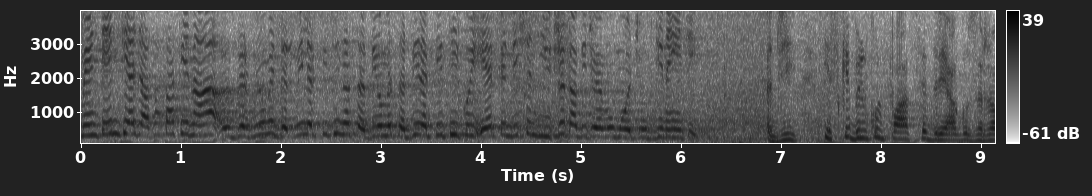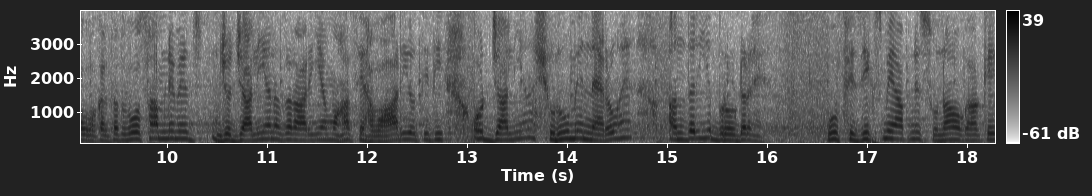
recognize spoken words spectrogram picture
مینٹین کیا جاتا تھا کہ نہ گرمیوں میں گرمی لگتی تھی، نہ سردیوں میں سردی لگتی تھی، کوئی ایئر کنڈیشن ہیٹر کا بھی جو ہے وہ موجودگی نہیں تھی؟ جی اس کے بالکل پاس سے دریا گزر رہا ہوا کرتا تھا۔ وہ سامنے میں جو جالیاں نظر آ رہی ہیں، وہاں سے ہوا آ رہی ہوتی تھی اور جالیاں شروع میں نیرو ہیں، اندر یہ بروڈر ہیں۔ وہ فزکس میں آپ نے سنا ہوگا کہ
